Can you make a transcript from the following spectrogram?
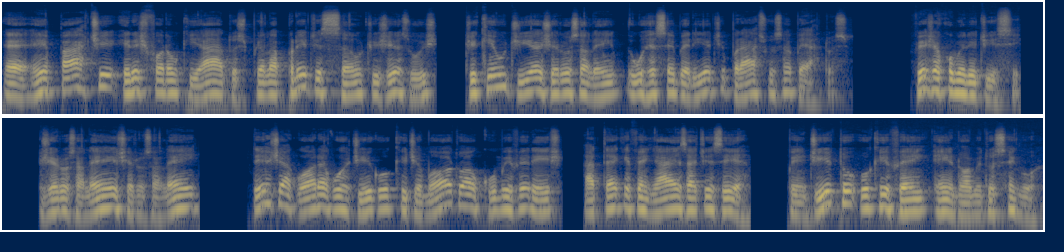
É, em parte, eles foram guiados pela predição de Jesus de que um dia Jerusalém o receberia de braços abertos. Veja como ele disse: Jerusalém, Jerusalém, Desde agora vos digo que de modo algum me vereis, até que venhais a dizer: Bendito o que vem em nome do Senhor.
